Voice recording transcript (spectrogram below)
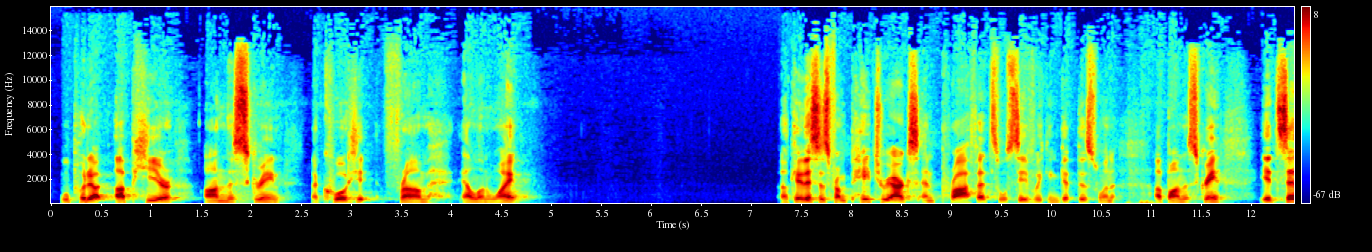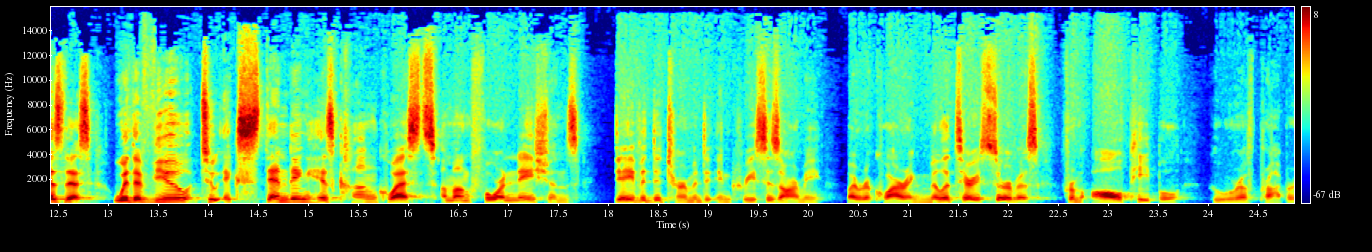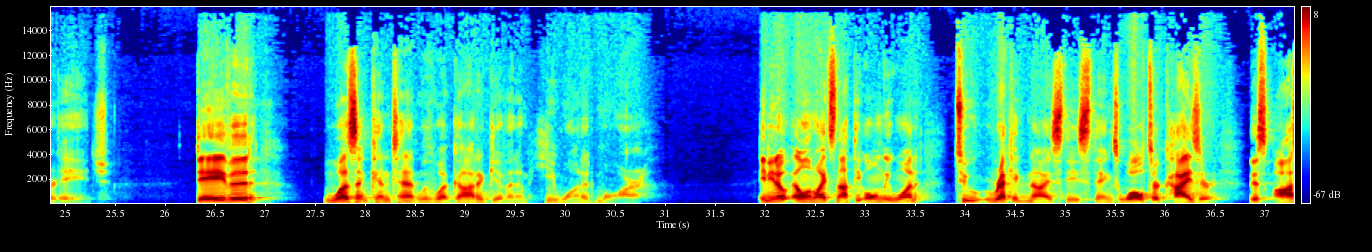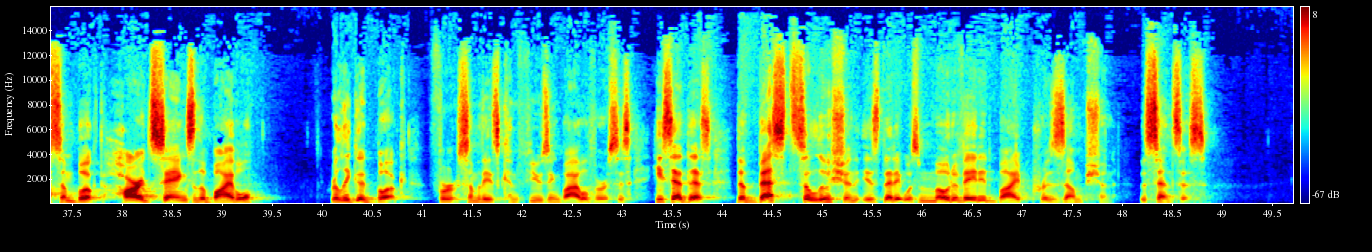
We'll put it up here on the screen a quote from Ellen White. Okay, this is from Patriarchs and Prophets. We'll see if we can get this one up on the screen. It says this With a view to extending his conquests among foreign nations, David determined to increase his army by requiring military service from all people who were of proper age. David wasn't content with what God had given him, he wanted more. And you know, Ellen White's not the only one to recognize these things. Walter Kaiser, this awesome book, The Hard Sayings of the Bible, really good book for some of these confusing Bible verses. He said this The best solution is that it was motivated by presumption, the census.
